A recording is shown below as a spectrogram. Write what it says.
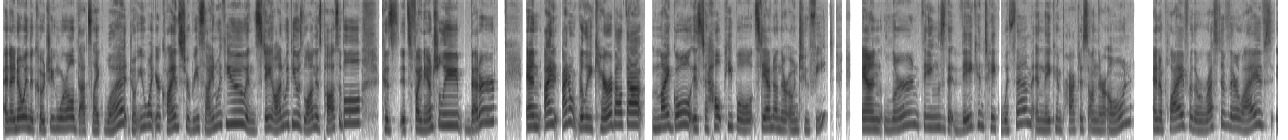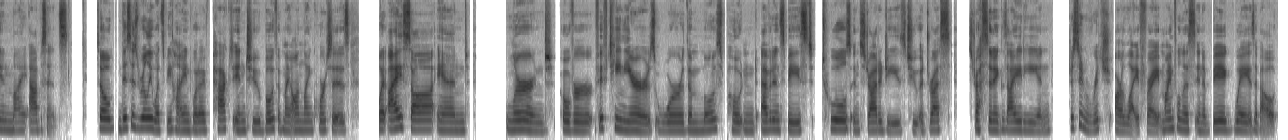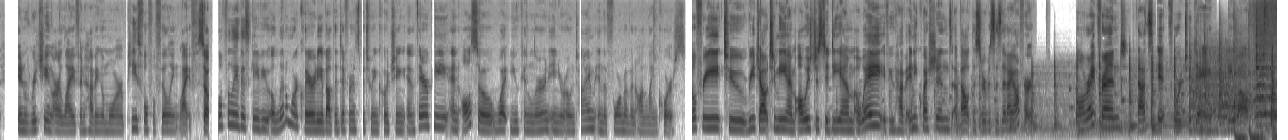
And I know in the coaching world, that's like, what? Don't you want your clients to re sign with you and stay on with you as long as possible because it's financially better? And I, I don't really care about that. My goal is to help people stand on their own two feet and learn things that they can take with them and they can practice on their own and apply for the rest of their lives in my absence. So, this is really what's behind what I've packed into both of my online courses. What I saw and learned over 15 years were the most potent evidence based tools and strategies to address stress and anxiety and just enrich our life, right? Mindfulness, in a big way, is about enriching our life and having a more peaceful, fulfilling life. So, hopefully, this gave you a little more clarity about the difference between coaching and therapy and also what you can learn in your own time in the form of an online course. Feel free to reach out to me. I'm always just a DM away if you have any questions about the services that I offer. All right, friend, that's it for today. Be well.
